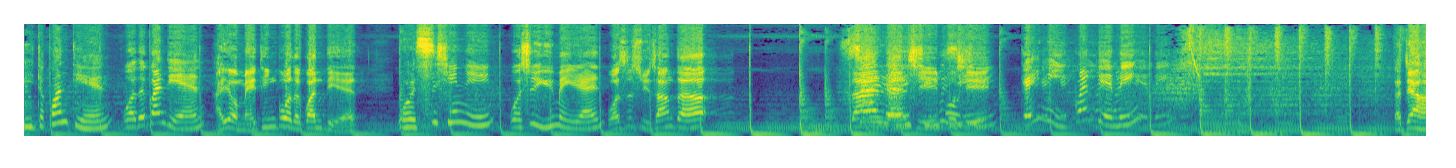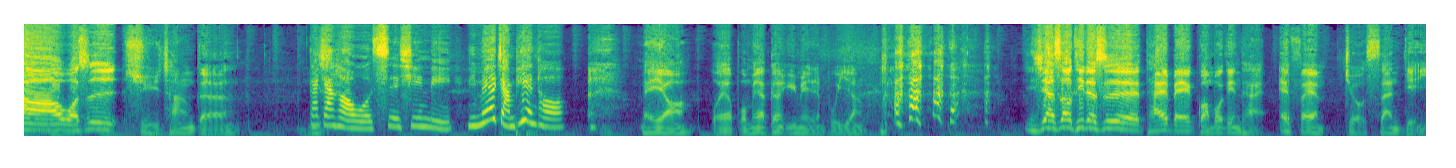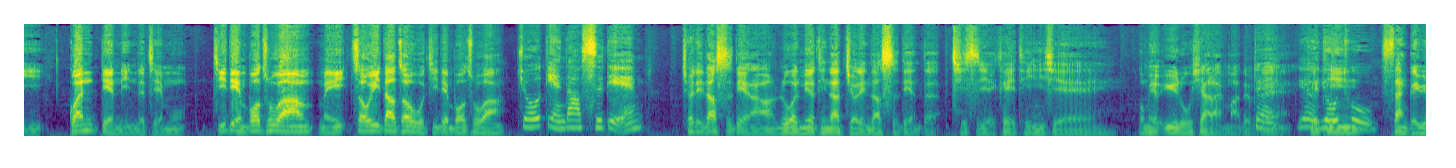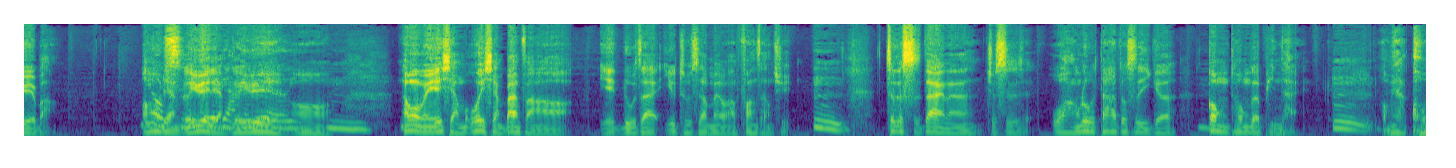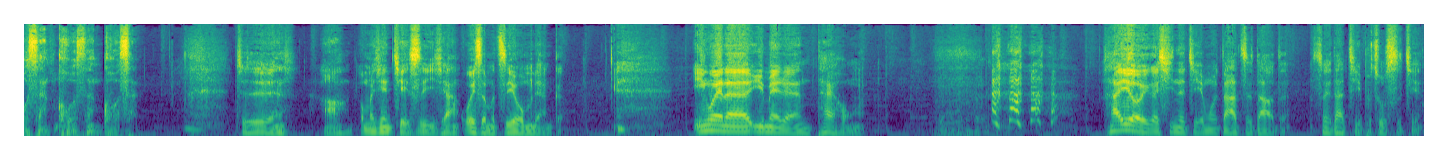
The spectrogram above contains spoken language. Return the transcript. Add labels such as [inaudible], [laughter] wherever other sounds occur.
你的观点，我的观点，还有没听过的观点。我是心灵，我是虞美人，我是许常德。三人行不行？给你观点零。大家好，我是许常德。大家好，我是心灵。你没有讲片头？[laughs] 没有，我要我们要跟虞美人不一样。[laughs] 你现在收听的是台北广播电台 FM 九三点一观点零的节目。几点播出啊？每周一到周五几点播出啊？九点到十点。九点到十点啊！如果你没有听到九点到十点的，其实也可以听一些，我们有预录下来嘛，对不对？对，可以听三个月吧。哦，两个月，两个月哦。嗯。那我们也想会想办法啊、哦，也录在 YouTube 上面把它放上去。嗯。这个时代呢，就是网络，大家都是一个共通的平台。嗯。我们要扩散，扩散，扩散。嗯。就是。好，我们先解释一下为什么只有我们两个。因为呢，虞美人太红了，[laughs] 还有一个新的节目，大家知道的，所以他挤不出时间。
